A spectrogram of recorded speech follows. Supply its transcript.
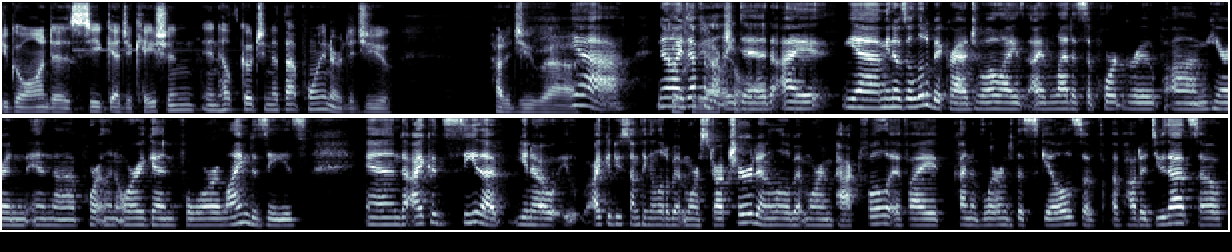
You go on to seek education in health coaching at that point, or did you? How did you? Uh, yeah. No, I definitely did. I yeah, I mean it was a little bit gradual. I, I led a support group um, here in in uh, Portland, Oregon, for Lyme disease, and I could see that, you know, I could do something a little bit more structured and a little bit more impactful if I kind of learned the skills of, of how to do that. So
